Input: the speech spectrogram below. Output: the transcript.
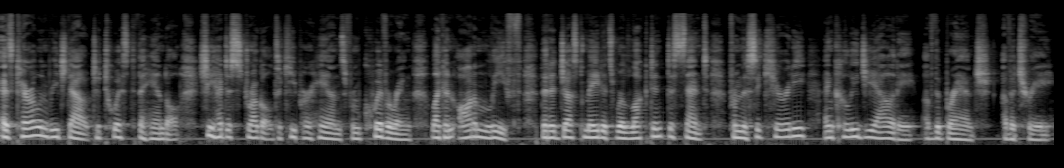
As Carolyn reached out to twist the handle, she had to struggle to keep her hands from quivering like an autumn leaf that had just made its reluctant descent from the security and collegiality of the branch of a tree.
